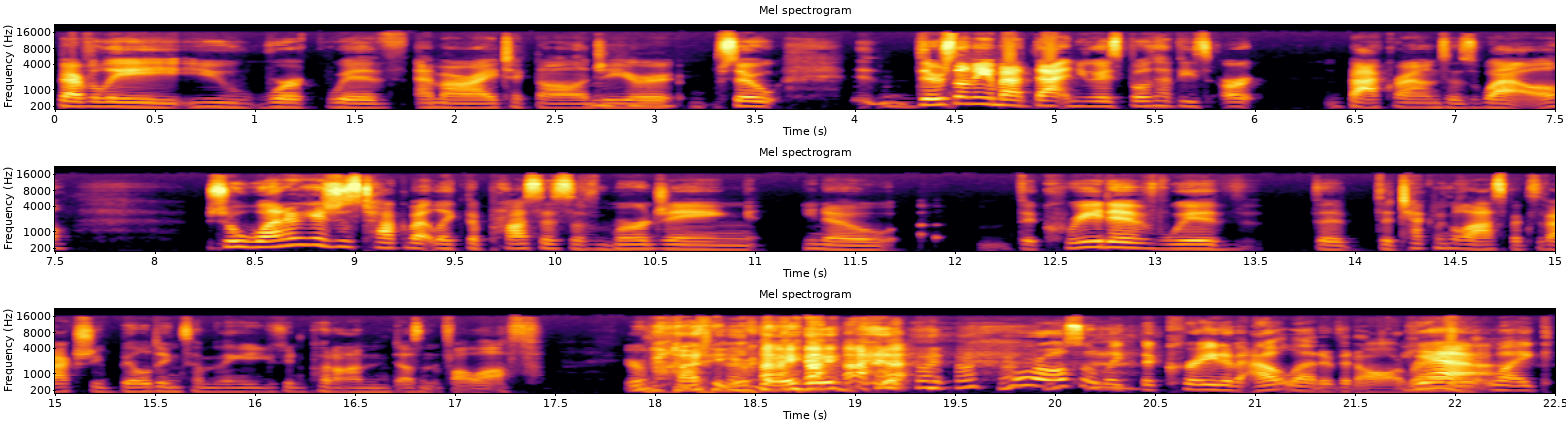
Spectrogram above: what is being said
Beverly, you work with MRI technology, or so there's something about that, and you guys both have these art backgrounds as well. So why don't you guys just talk about like the process of merging, you know, the creative with the the technical aspects of actually building something that you can put on and doesn't fall off your body, right? or also like the creative outlet of it all, right? Yeah. Like,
